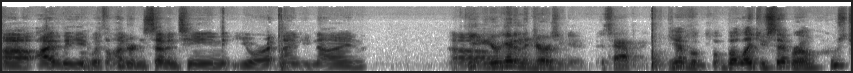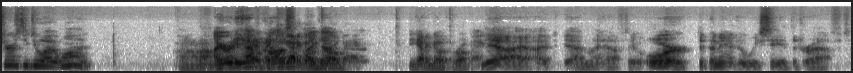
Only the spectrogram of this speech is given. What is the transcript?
Uh, I lead with 117. You are at 99. Um, you're getting the jersey, dude. It's happening. Yeah, but but like you said, bro, whose jersey do I want? I don't know. I already have. I, I you got to go got, throwback. You got to go throwback. Yeah, I, I, yeah, I might have to, or depending on who we see at the draft.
